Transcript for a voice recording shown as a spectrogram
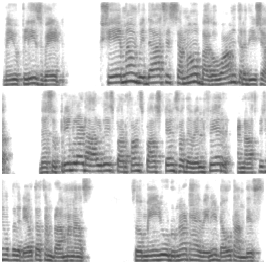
May you please wait. Kshemam vidasi samo bhagavam tradisha. The Supreme Lord always performs pastimes for the welfare and auspiciation of the Devatas and Brahmanas. So may you do not have any doubt on this.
